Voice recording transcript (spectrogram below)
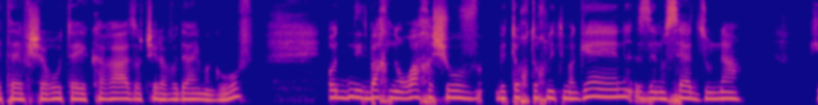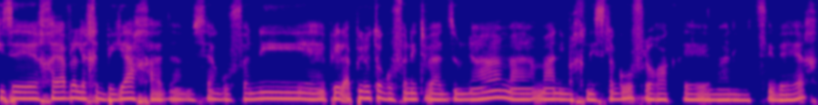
את האפשרות היקרה הזאת של עבודה עם הגוף. עוד נדבך נורא חשוב בתוך תוכנית מגן זה נושא התזונה. כי זה חייב ללכת ביחד, הנושא הגופני, הפעילות הגופנית והתזונה, מה, מה אני מכניס לגוף, לא רק אה, מה אני מוציא ואיך.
